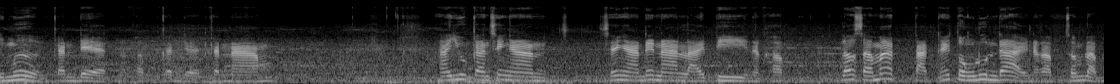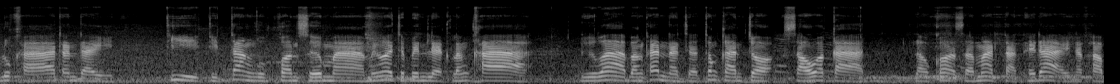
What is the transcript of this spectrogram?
ลิเมอร์กันแดดนะครับ กันแดดกันน้ำอายุการใช้งานใช้งานได้นานหลายปีนะครับ เราสามารถตัดให้ตรงรุ่นได้นะครับสำหรับลูกค้าท่านใด ที่ติดตั้งอุปกรณ์เสริมมา ไม่ว่าจะเป็นแหลกหลังคา หรือว่าบางท่านอาจจะต้องการเจาะเสาอากาศ เราก็สามารถตัดให้ได้นะครับ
